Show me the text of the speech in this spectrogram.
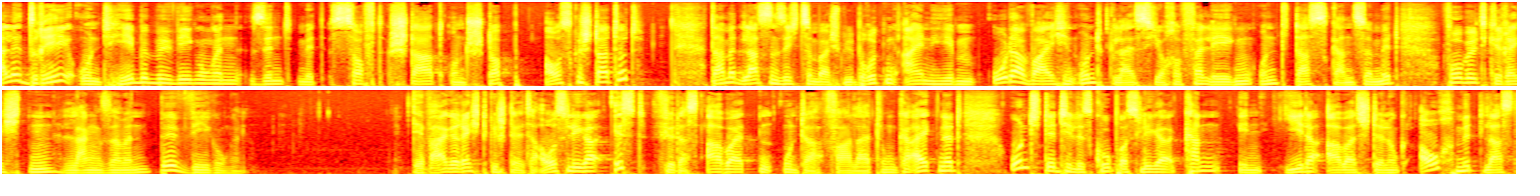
Alle Dreh- und Hebebewegungen sind mit Soft Start und Stopp ausgestattet. Damit lassen sich zum Beispiel Brücken einheben oder Weichen und Gleisjoche verlegen und das Ganze mit vorbildgerechten, langsamen Bewegungen. Der waagerecht gestellte Ausleger ist für das Arbeiten unter Fahrleitung geeignet und der Teleskopausleger kann in jeder Arbeitsstellung auch mit Last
